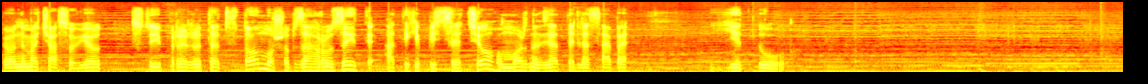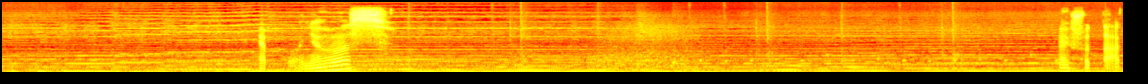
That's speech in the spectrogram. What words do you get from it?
Його нема часу. Його стоїть пріоритет в тому, щоб загрузити, а тільки після цього можна взяти для себе їду. Я поняв вас. А якщо так?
